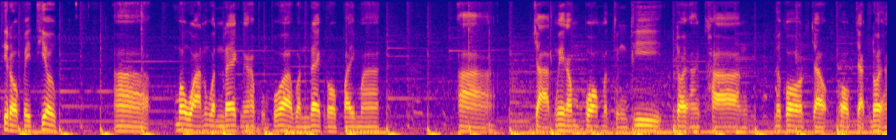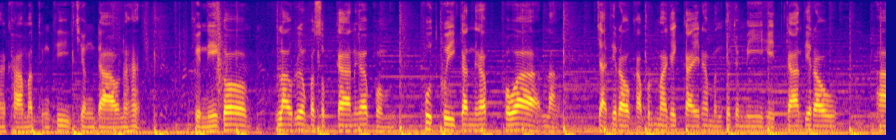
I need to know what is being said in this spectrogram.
ที่เราไปเที่ยวอ่าเมื่อวานวันแรกนะครับ ผมเพราะว่าวันแรกเราไปมาอ่า จากแม่กำปองมาถึงที่ดอยอ่างคาง แล้วก็จะออกจากดอยอ่างคางมาถึงที่เชียงดาวนะฮะคืนนี้ก็เล่าเรื่องประสบการณ์นะครับผมพูดคุยกันนะครับ เพราะว่าหลังจากที่เราขับรถมาไกลๆนะมันก็จะมีเหตุการณ์ที่เราอ่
